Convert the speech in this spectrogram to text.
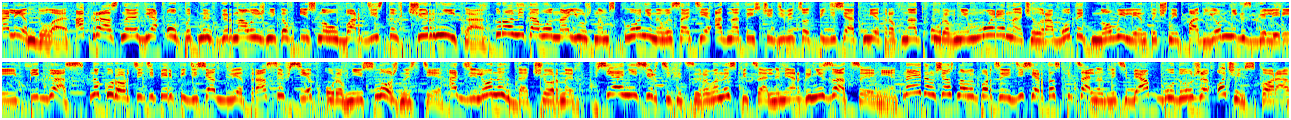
календула, а красная для опытных горнолыжников и сноубордистов черника. Кроме того, на южном склоне на высоте 1950 метров над уровнем моря начал работать новый ленточный подъемник с галереей «Пегас». На курорте теперь 52 трассы всех уровней сложности, от зеленых до черных. Все они сертифицированы специальными организациями. На этом все с новой порцией десерта специально для тебя. Буду уже очень скоро.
